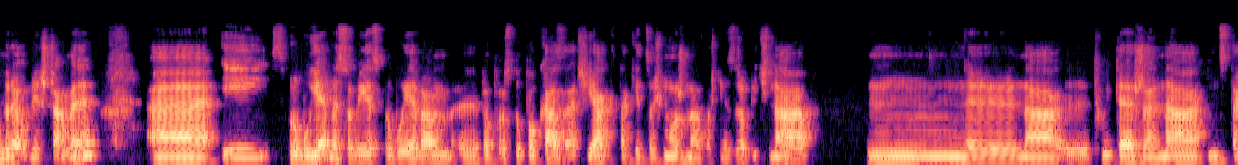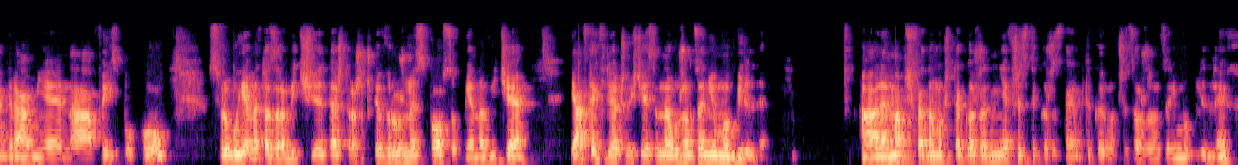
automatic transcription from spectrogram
które umieszczamy e, i spróbujemy sobie, spróbuję Wam e, po prostu pokazać, jak takie coś można właśnie zrobić na, na e, Twitterze, na Instagramie, na Facebooku. Spróbujemy to zrobić e, też troszeczkę w różny sposób, mianowicie ja w tej chwili oczywiście jestem na urządzeniu mobilnym, ale mam świadomość tego, że nie wszyscy korzystają tylko i wyłącznie z urządzeń mobilnych,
